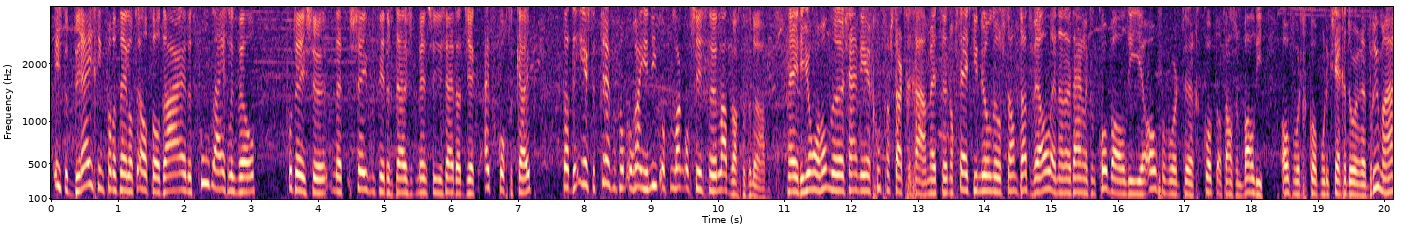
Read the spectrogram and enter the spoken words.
Is de dreiging van het Nederlands elftal daar. En het voelt eigenlijk wel voor deze net 47.000 mensen, je zei dat Jack, uitverkochte Kuip dat de eerste treffer van Oranje niet op lang op zich uh, laat wachten vanavond. Nee, de jonge honden zijn weer goed van start gegaan. Met uh, nog steeds die 0-0 stand, dat wel. En dan uiteindelijk een kopbal die uh, over wordt gekopt. Althans een bal die over wordt gekopt, moet ik zeggen, door Bruma.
